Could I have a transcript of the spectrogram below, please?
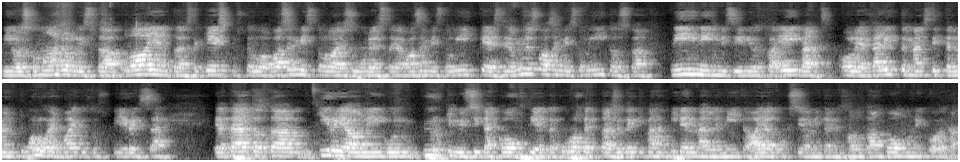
niin olisiko mahdollista laajentaa sitä keskustelua vasemmistolaisuudesta ja vasemmistoliikkeestä ja myös vasemmistoliitosta niihin ihmisiin, jotka eivät ole välittömästi tämän puolueen vaikutuspiirissä. Ja tämä tota, kirja on niin kuin pyrkimys sitä kohti, että kurotettaisiin jotenkin vähän pidemmälle niitä ajatuksia, mitä nyt halutaan kommunikoida.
